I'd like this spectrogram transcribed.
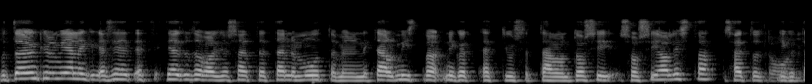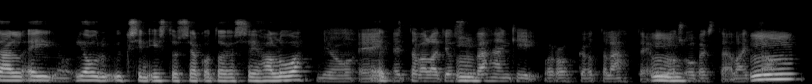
Mutta toi on kyllä mielenkiintoista se, että, että tietyllä tavalla, jos sä ajattelet että tänne muuttaminen, niin täällä, mistä mä, niin kuin, että just, että täällä on tosi sosiaalista. Sä et, On. niin kuin, täällä ei joudu yksin istua siellä kotona, jos ei halua. Joo, ei. Et- Että et tavallaan, että jos on mm. vähänkin rohkeutta lähteä Mm. ulos ovesta ja laittaa Mm,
